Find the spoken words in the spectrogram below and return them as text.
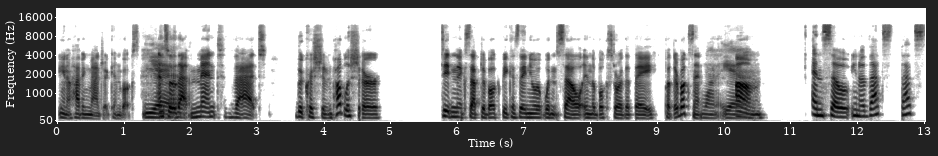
you know having magic in books yeah. and so that meant that the christian publisher didn't accept a book because they knew it wouldn't sell in the bookstore that they put their books in Want it, yeah. um and so you know that's that's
